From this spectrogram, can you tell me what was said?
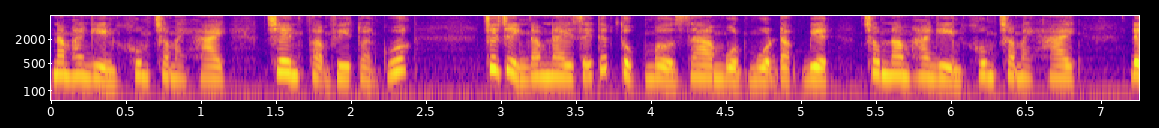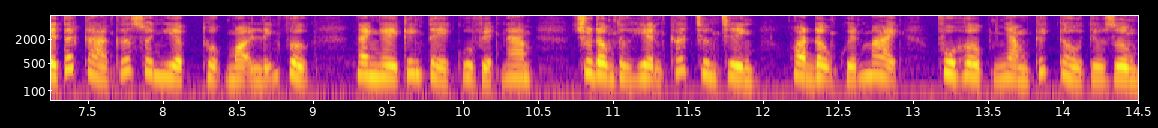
năm 2022 trên phạm vi toàn quốc. Chương trình năm nay sẽ tiếp tục mở ra một mùa đặc biệt trong năm 2022 để tất cả các doanh nghiệp thuộc mọi lĩnh vực, ngành nghề kinh tế của Việt Nam chủ động thực hiện các chương trình, hoạt động khuyến mại phù hợp nhằm kích cầu tiêu dùng.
